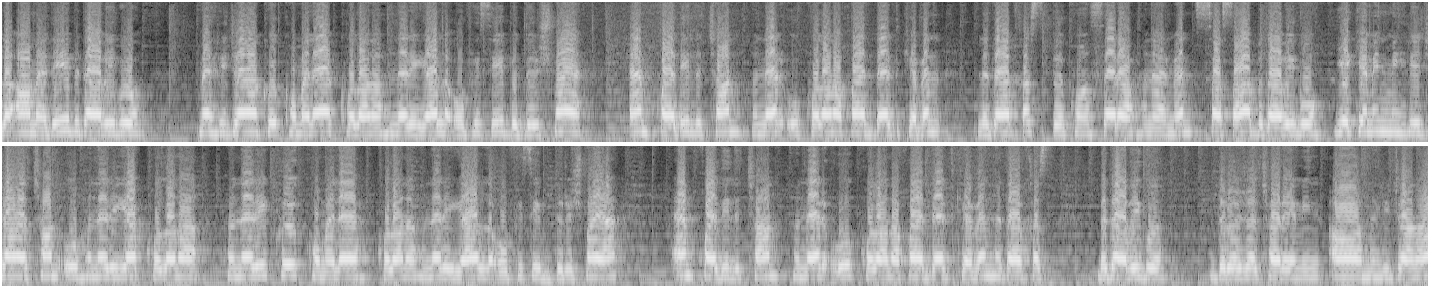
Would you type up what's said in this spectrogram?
li Amedê bi dawî bû. Mehrîcana ku Komeleya Kolana Hunerê ya li ofîsê bi dirûşme Em xwedî li çand, huner û kolana xwe derdikevin, Li derxist bi konsera hunermend Sasa bidawî bû. Yekemîn Mîhrîcana Çand û Hunerî ya Kolana Hunerî ku Komele Kolana Hunerî ya li ofîsî bi dirûşma ye Em xwedî li çand, huner û kolana xwe derdikevin li derxist bidawî bû. Di roja çarêmîn a Mihrîcana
